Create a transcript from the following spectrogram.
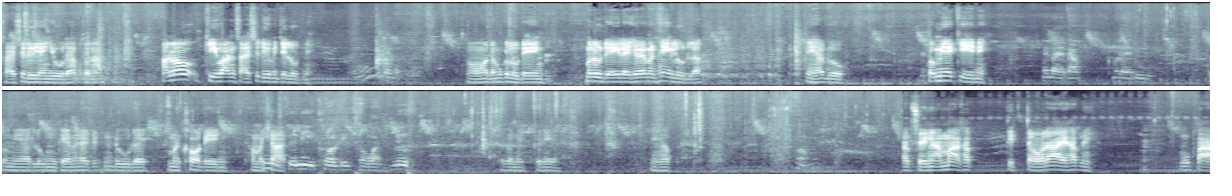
สายสะดือยังอยู่เลยครับตัวนั้นอะแล้วกี่วันสายสะดือมันจะหลุดนี่อ๋อเดี๋ยวมันก็หลุดเองมันหลุดเองเลยใช่ไหมมันแห้งหลุดแล้วนี่ครับดู ตัวเมียกี่นี่ ไม่ได้ครับไม่ได้ดูตัวเมียลุงแกไม่ได้ดูเลย มันคลอดเองธรรมชาตินี่คือนี่ข้อดีสองวันลืมแล้วก็นี่ตัวนี้กันนี่ครับ ครับสวยงามมากครับ ติดต่อได้ครับนี่หมูป่า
